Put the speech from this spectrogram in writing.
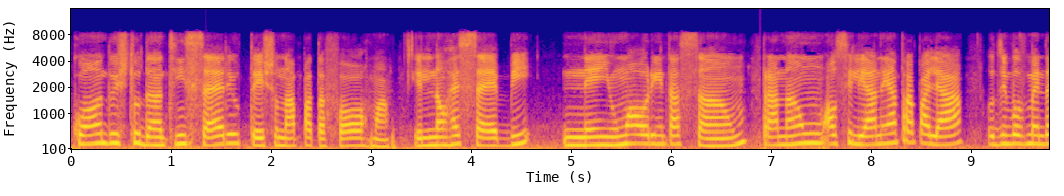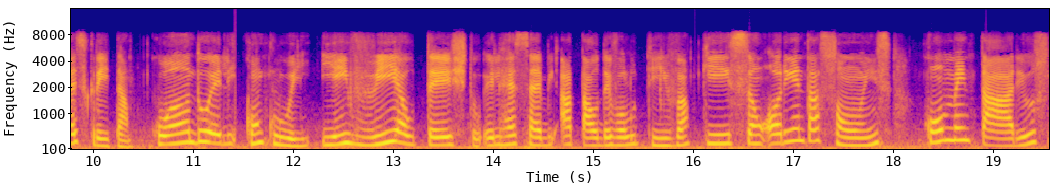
Quando o estudante insere o texto na plataforma, ele não recebe nenhuma orientação para não auxiliar nem atrapalhar o desenvolvimento da escrita. Quando ele conclui e envia o texto, ele recebe a tal devolutiva, que são orientações comentários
